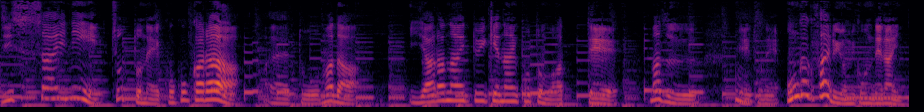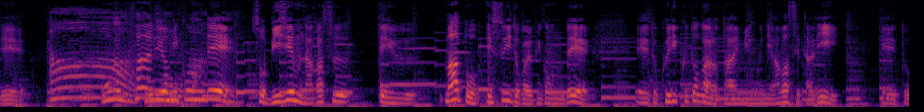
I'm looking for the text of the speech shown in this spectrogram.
実際に、ちょっとね、ここから、えっ、と、まだ、やらないといけないこともあって、まず、えっ、とね、音楽ファイル読み込んでないんで。音楽ファイル読み込んでそう、BGM 流すっていう、まあ、あと SE とか読み込んで、えっ、と、クリックとかのタイミングに合わせたり、えっ、と、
